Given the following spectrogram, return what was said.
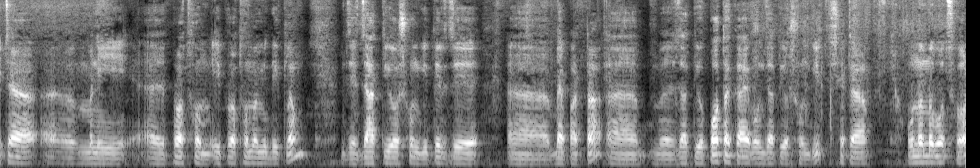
এটা মানে প্রথম, এই প্রথম আমি দেখলাম যে জাতীয় সঙ্গীতের যে ব্যাপারটা জাতীয় পতাকা এবং জাতীয় সংগীত, সেটা অন্যান্য বছর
